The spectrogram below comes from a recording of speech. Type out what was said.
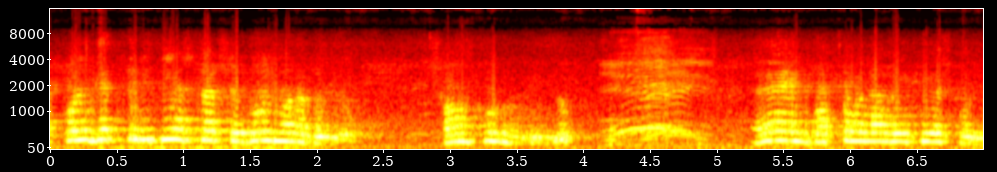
এখন ব্যক্তির ইতিহাস লাগছে দুই মানা দুই সম্পূর্ণ ভিন্ন। হ্যাঁ বর্তমানে আমরা ইতিহাস করি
